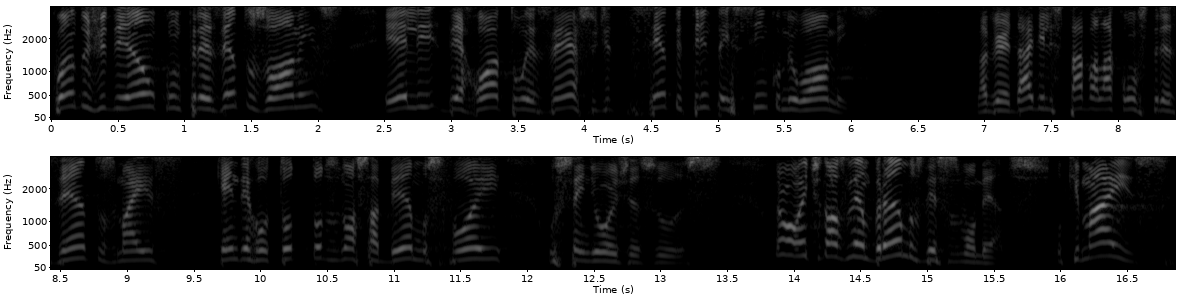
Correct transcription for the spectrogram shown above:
quando Gideão, com 300 homens, ele derrota um exército de 135 mil homens. Na verdade, ele estava lá com os 300, mas quem derrotou, todos nós sabemos, foi o Senhor Jesus. Normalmente nós lembramos desses momentos. O que mais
